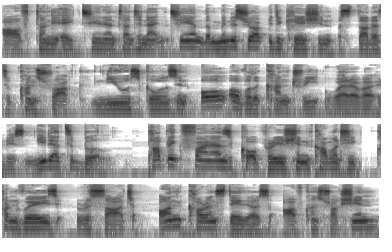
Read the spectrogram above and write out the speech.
of 2018 and 2019, the Ministry of Education started to construct new schools in all over the country wherever it is needed to build. Public Finance Cooperation Committee conveys research on current status of construction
